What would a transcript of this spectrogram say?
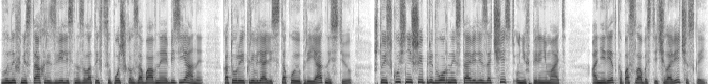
В иных местах резвились на золотых цепочках забавные обезьяны, которые кривлялись с такой приятностью, что искуснейшие придворные ставили за честь у них перенимать, а нередко по слабости человеческой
